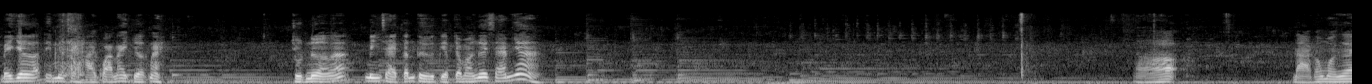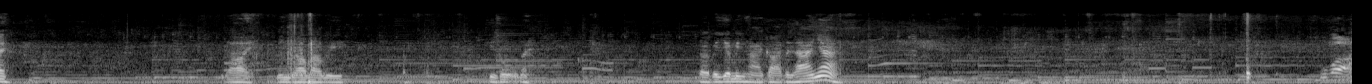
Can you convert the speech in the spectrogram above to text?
bây giờ thì mình sẽ hái quả này trước này. Chút nữa á mình sẽ cân thử tiếp cho mọi người xem nhá đó. Đã không mọi người? Rồi mình cho vào cái cái rổ này. Rồi bây giờ mình hái quả thứ hai nhá. Wow.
